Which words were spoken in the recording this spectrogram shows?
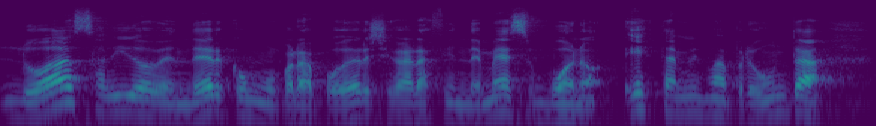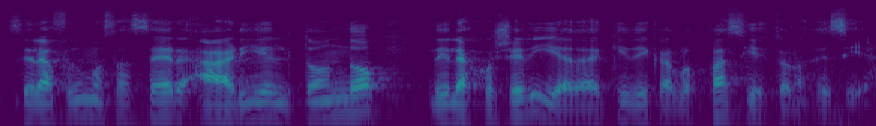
¿Lo ha salido a vender como para poder llegar a fin de mes? Bueno, esta misma pregunta se la fuimos a hacer a Ariel Tondo de la joyería de aquí de Carlos Paz y esto nos decía.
